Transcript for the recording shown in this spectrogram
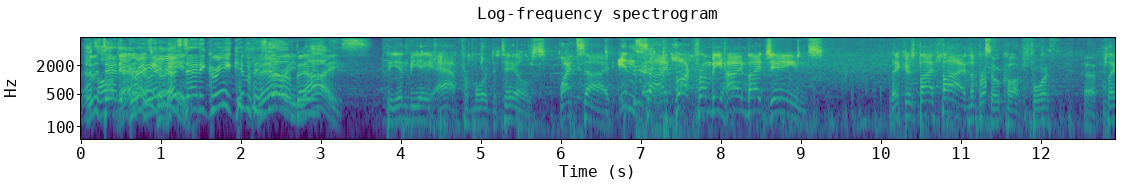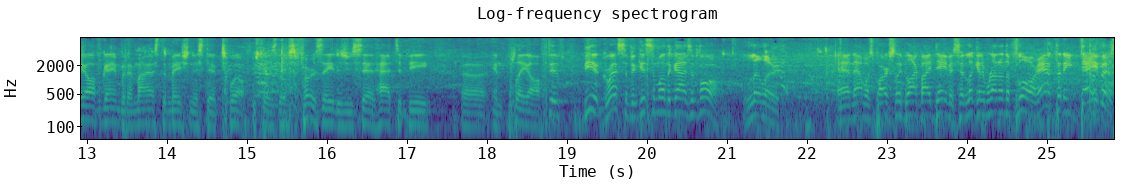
That's it was Danny, Danny Green. Green. That's Danny Green. Give him his Very love, nice. The NBA app for more details. Whiteside, inside, blocked from behind by James. Lakers by five. LeBron. So-called fourth uh, playoff game, but in my estimation, it's their 12th because those first eight, as you said, had to be uh, in playoff. Be aggressive and get some other guys involved. Lillard. And that was partially blocked by Davis. And look at him run on the floor. Anthony Davis.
